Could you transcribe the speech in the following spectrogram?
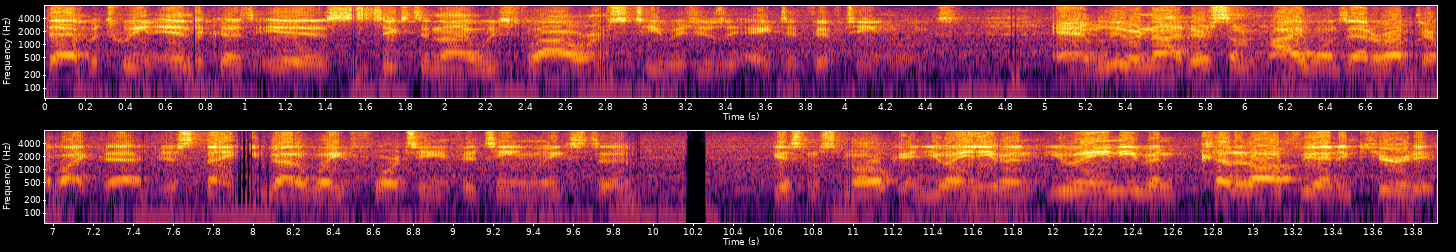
that between indicas is six to nine weeks flower and sativa is usually eight to 15 weeks. And believe it or not, there's some high ones that are up there like that. Just think, you got to wait 14, 15 weeks to get some smoke, and you ain't even you ain't even cut it off yet and cured it.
